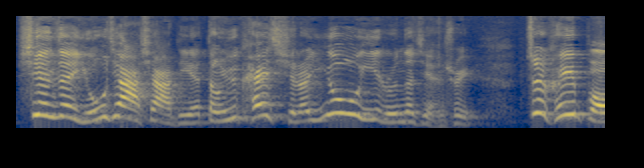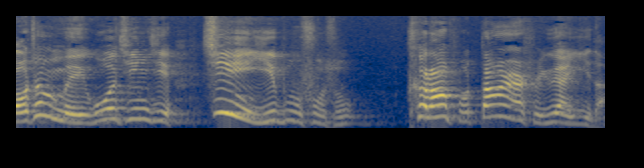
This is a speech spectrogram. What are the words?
现在油价下跌等于开启了又一轮的减税，这可以保证美国经济进一步复苏。特朗普当然是愿意的，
